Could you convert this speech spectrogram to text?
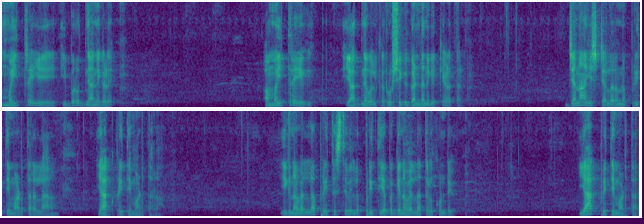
ಮೈತ್ರೇಯಿ ಇಬ್ಬರು ಜ್ಞಾನಿಗಳೇ. ಆ ಮೈತ್ರೇಯಿ ಯಾಜ್ಞವಲ್ಕ ಋಷಿಗೆ ಗಂಡನಿಗೆ ಕೇಳ್ತಾಳೆ, ಜನ ಇಷ್ಟೆಲ್ಲರನ್ನು ಪ್ರೀತಿ ಮಾಡ್ತಾರಲ್ಲ, ಯಾಕೆ ಪ್ರೀತಿ ಮಾಡ್ತಾರ? ಈಗ ನಾವೆಲ್ಲ ಪ್ರೀತಿಸ್ತೀವಿ, ಇಲ್ಲ ಪ್ರೀತಿಯ ಬಗ್ಗೆ ನಾವೆಲ್ಲ ತಿಳ್ಕೊಂಡೇವಿ. ಯಾಕೆ ಪ್ರೀತಿ ಮಾಡ್ತಾರ?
